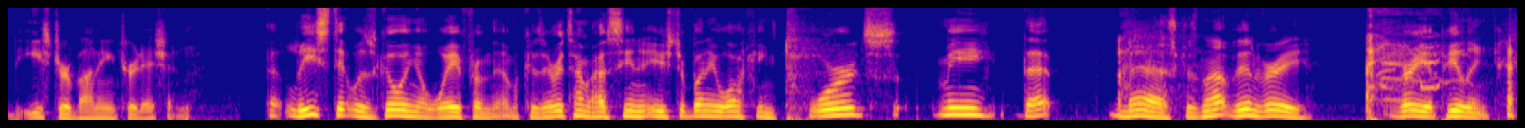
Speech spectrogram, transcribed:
the Easter bunny tradition. At least it was going away from them because every time I've seen an Easter bunny walking towards me, that mask has not been very, very appealing.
